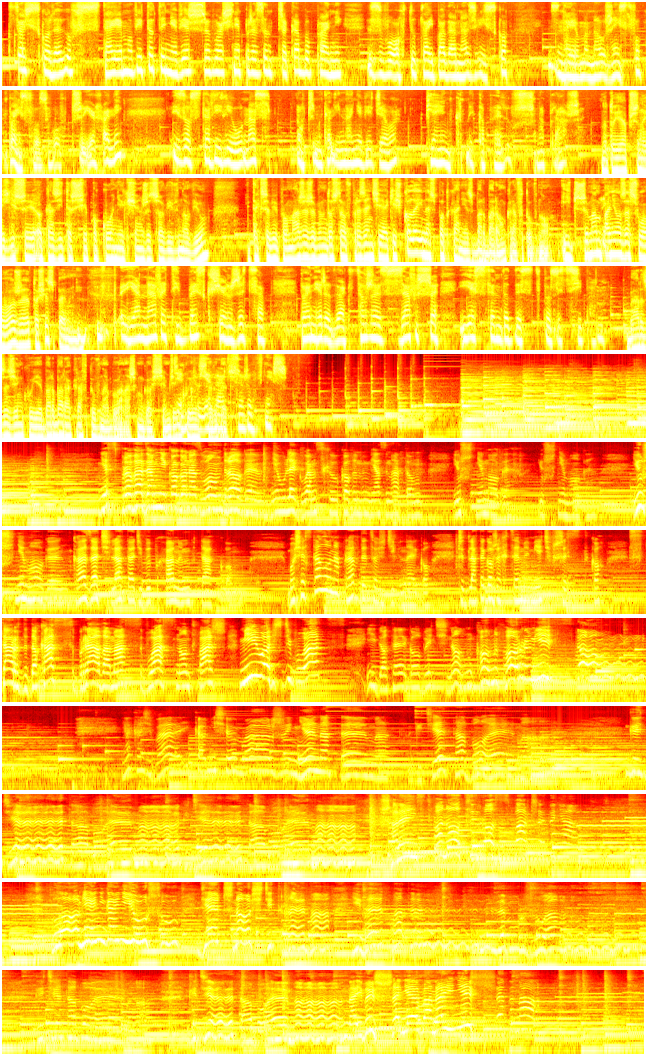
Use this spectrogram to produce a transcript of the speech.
Ktoś z kolegów wstaje, mówi, to ty nie wiesz, że właśnie prezent czeka, bo pani z Włoch, tutaj pada nazwisko, znajome małżeństwo, państwo z Włoch przyjechali i zostawili u nas, o czym Kalina nie wiedziała, piękny kapelusz na plaży. No to ja przy najbliższej okazji też się pokłonię księżycowi w Nowiu i tak sobie pomarzę, żebym dostał w prezencie jakieś kolejne spotkanie z Barbarą Kraftówną. I trzymam panią za słowo, że to się spełni. Ja nawet i bez księżyca, panie redaktorze, zawsze jestem do dyspozycji pana. Bardzo dziękuję. Barbara Kraftówna była naszym gościem. Dziękuję, Dziękuję serdecznie. bardzo również. Nie sprowadzam nikogo na złą drogę, nie uległam schyłkowym miazmatom. Już nie mogę, już nie mogę, już nie mogę kazać latać wypchanym ptakom. Bo się stało naprawdę coś dziwnego. Czy dlatego, że chcemy mieć wszystko? Start do kas, brawa mas, własną twarz, miłość władz i do tego być nonkonformistą. Jakaś bajka mi się marzy nie na temat, gdzie ta boema? Gdzie ta boema? Gdzie ta boema? Szaleństwa nocy, rozpacze dnia. Płomień geniuszu, wieczności trema i epatę bourgeois. Gdzie ta boema? Gdzie ta boema? Najwyższe nieba, najniższe jedna.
